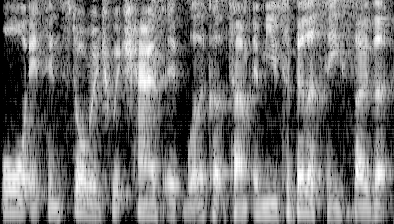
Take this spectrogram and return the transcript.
or it's in storage, which has it, what they call the term immutability, so that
